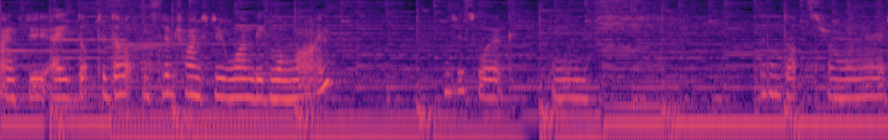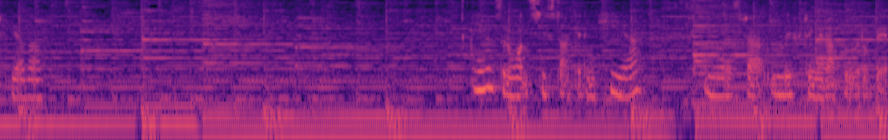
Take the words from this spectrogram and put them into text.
trying to do a dot to dot instead of trying to do one big long line. And just work in little dots from one area to the other. Even sort of once you start getting here, you want to start lifting it up a little bit.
